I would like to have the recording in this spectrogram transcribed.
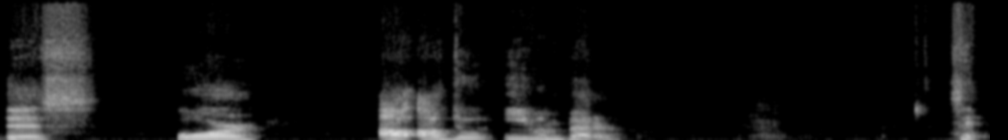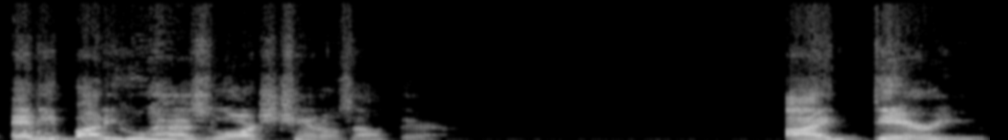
this or I'll, I'll do even better. To anybody who has large channels out there, I dare you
